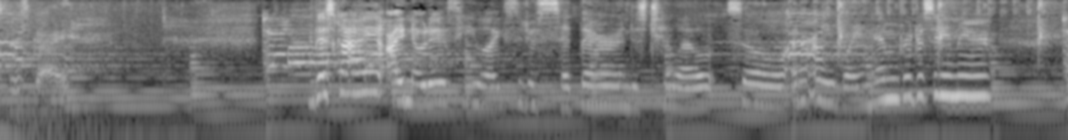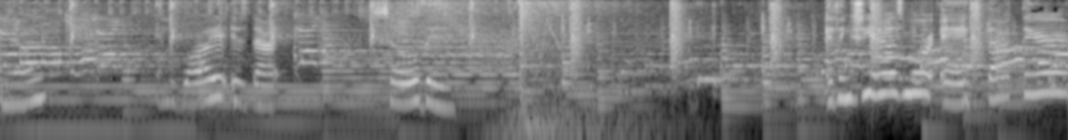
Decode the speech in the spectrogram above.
just this guy. This guy, I notice he likes to just sit there and just chill out, so I don't really blame him for just sitting there, you know? And why is that so big? I think she has more eggs back there.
